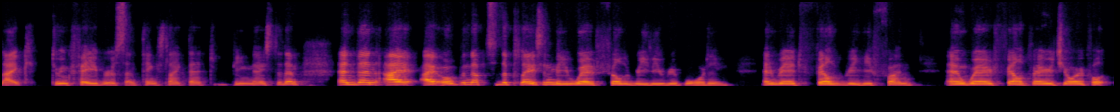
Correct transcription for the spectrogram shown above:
like doing favors and things like that being nice to them. And then i i opened up to the place in me where it felt really rewarding and where it felt really fun and where it felt very joyful.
